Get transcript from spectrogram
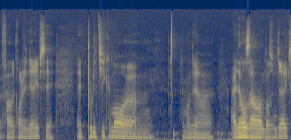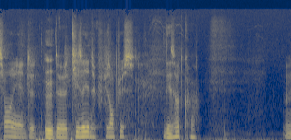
Enfin, quand j'ai dérive, c'est être politiquement. euh, comment dire euh, Aller dans, un, dans une direction et de, Mm. de t'isoler de plus en plus des autres, quoi. Mm.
